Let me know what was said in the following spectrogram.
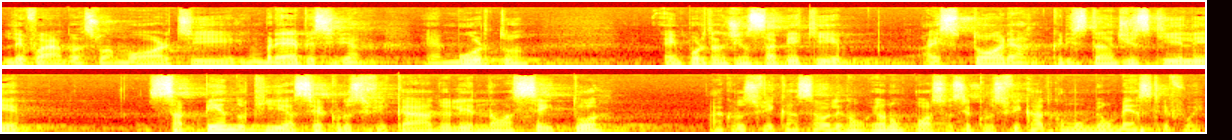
levado à sua morte, em breve seria é, morto. É importante a gente saber que a história cristã diz que ele, sabendo que ia ser crucificado, ele não aceitou a crucificação. Ele não, eu não posso ser crucificado como o meu mestre foi.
